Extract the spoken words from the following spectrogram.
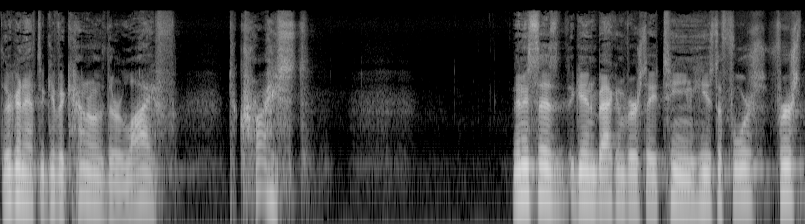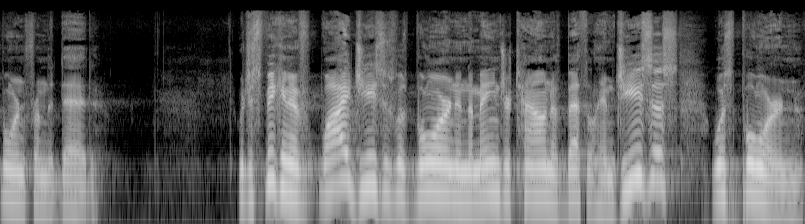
They're going to have to give account of their life to Christ. Then it says again back in verse 18, he is the firstborn from the dead. Which is speaking of why Jesus was born in the manger town of Bethlehem. Jesus was born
